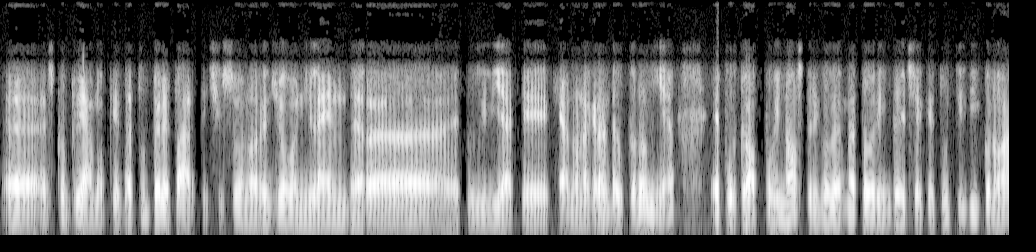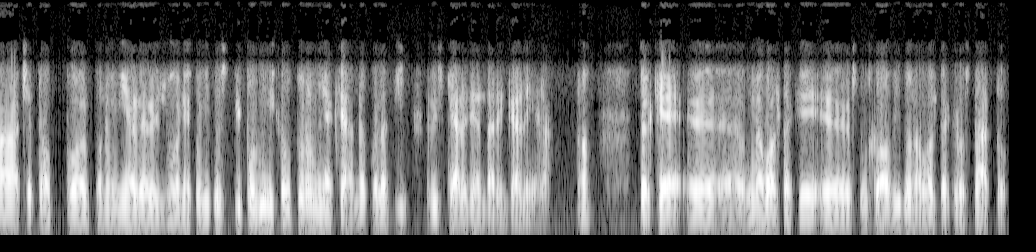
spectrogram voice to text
eh, scopriamo che da tutte le parti ci sono regioni, lender eh, e così via che, che, hanno una grande autonomia e purtroppo i nostri governatori invece che tutti dicono ah c'è troppa autonomia alle regioni e così di questo tipo, l'unica autonomia che hanno è quella di rischiare di andare in galera. No? Perché eh, una volta che eh, sul Covid, una volta che lo Stato,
